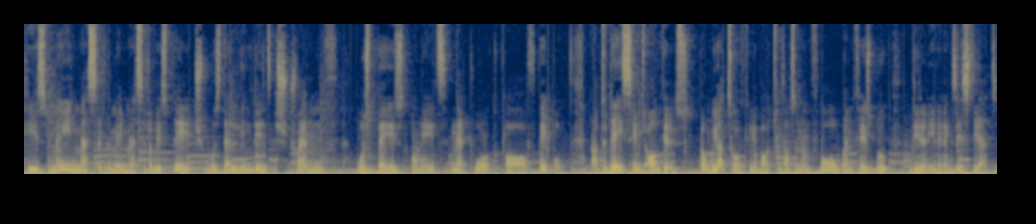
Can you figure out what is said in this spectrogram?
his main message, the main message of his pitch was that LinkedIn's strength was based on its network of people. Now, today seems obvious, but we are talking about 2004 when Facebook didn't even exist yet.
